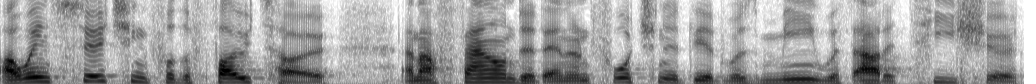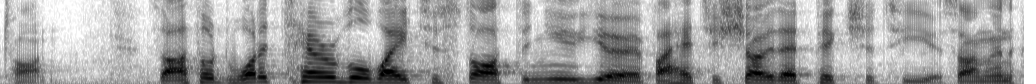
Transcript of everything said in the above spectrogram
I went searching for the photo and I found it. And unfortunately, it was me without a t shirt on. So I thought, what a terrible way to start the new year if I had to show that picture to you. So I'm going to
